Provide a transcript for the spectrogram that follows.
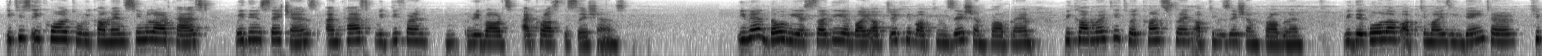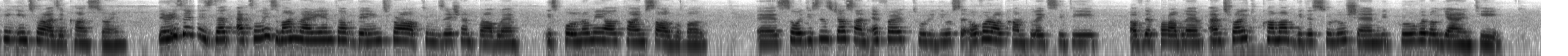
it is equal to recommend similar tasks within sessions and tasks with different rewards across the sessions. Even though we study a bi-objective optimization problem, we convert it to a constraint optimization problem with the goal of optimizing the inter, keeping intra as a constraint. The reason is that at least one variant of the intra-optimization problem is polynomial time solvable. Uh, so this is just an effort to reduce the overall complexity of the problem and try to come up with a solution with provable guarantee.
